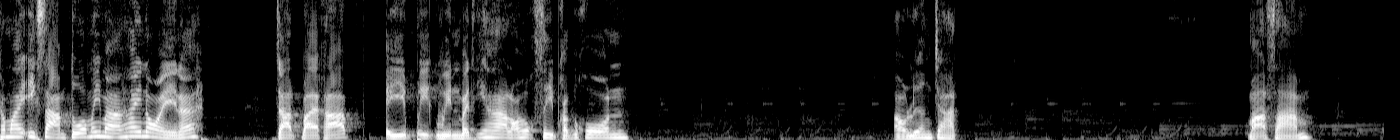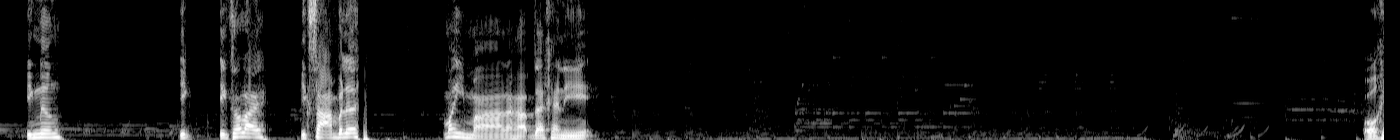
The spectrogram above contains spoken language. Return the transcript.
ทำไมอีกสามตัวไม่มาให้หน่อยนะ จัดไปครับอีปิกวินไปที่ห้าร้อยหกสิบครับทุกคน เอาเรื่องจัด มาสามอีกหนึ่งอีกอีกเท่าไหร่อีกสามไปเลย ไม่มานะครับได้แค่นี้โอเค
